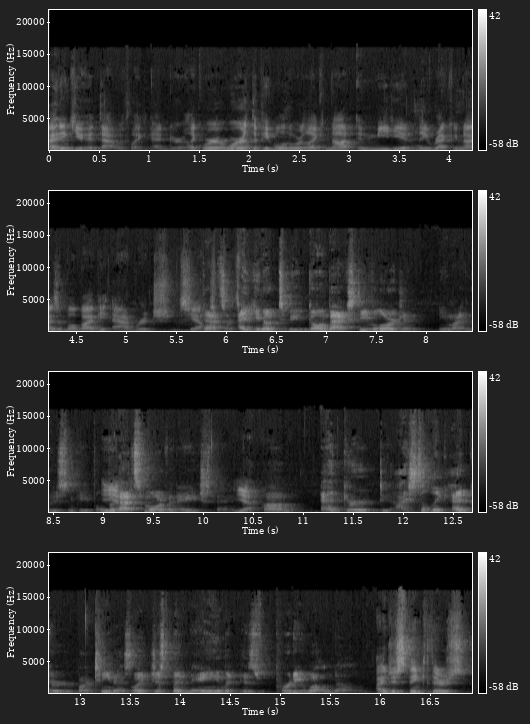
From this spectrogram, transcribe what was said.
I think you hit that with like Edgar. Like we're we're at the people who are like not immediately recognizable by the average Seattle That's sports. you know to be going back Steve Largent, you might lose some people, but Yeah. that's more of an age thing. Yeah. Um, Edgar, dude, I still think Edgar Martinez, like just the name is pretty well known. I just think there's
